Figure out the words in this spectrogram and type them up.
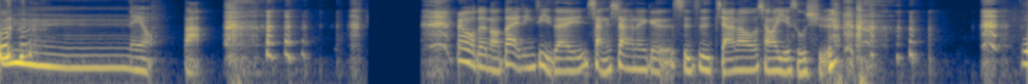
嗯，没有吧？因为我的脑袋已经自己在想象那个十字架，然后想到耶稣去，不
